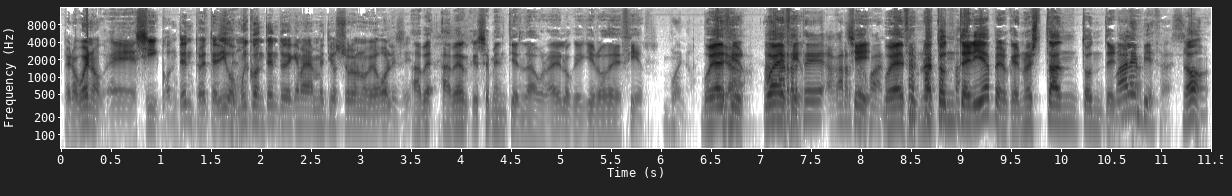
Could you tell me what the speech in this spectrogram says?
Pero bueno, eh, sí, contento, eh, te digo, muy contento de que me hayan metido solo nueve goles. eh. A ver, a ver que se me entienda ahora, ¿eh? lo que quiero decir. Bueno, voy a decir, voy a decir, agárrate, sí, Juan. voy a decir una tontería, pero que no es tan tontería. Mal empiezas. No,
